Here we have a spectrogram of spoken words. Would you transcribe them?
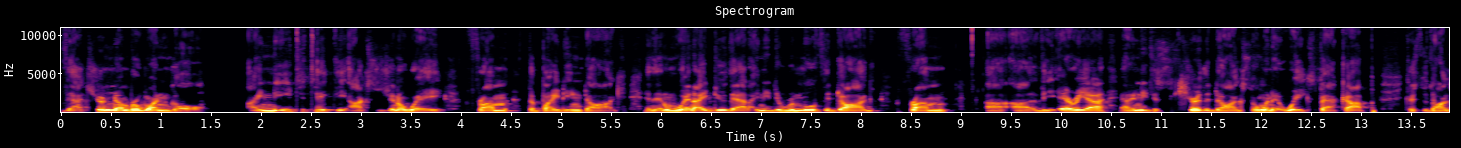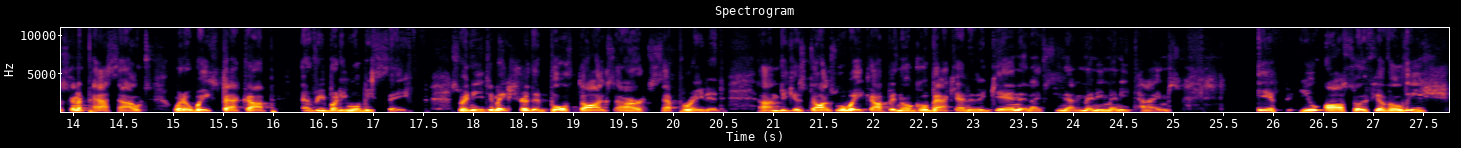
That's your number one goal. I need to take the oxygen away from the biting dog. And then when I do that, I need to remove the dog from uh, uh, the area and I need to secure the dog so when it wakes back up, because the dog's going to pass out, when it wakes back up, everybody will be safe. So I need to make sure that both dogs are separated um, because dogs will wake up and they'll go back at it again. And I've seen that many, many times. If you also, if you have a leash,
